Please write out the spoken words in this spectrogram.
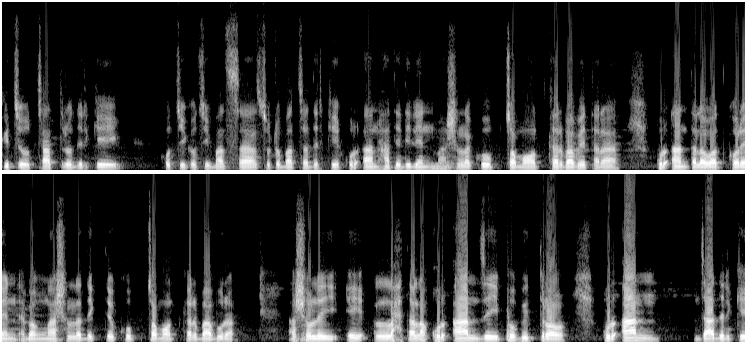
কিছু ছাত্রদেরকে কচি কচি বাচ্চা ছোট বাচ্চাদেরকে কোরআন হাতে দিলেন। মাশাল্লাহ খুব চমৎকার ভাবে তারা কোরআন তালাওয়াত করেন এবং মাশাল্লাহ দেখতেও খুব চমৎকার বাবুরা। আসলেই এই আল্লাহ তালা কোরআন যেই পবিত্র কোরআন যাদেরকে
